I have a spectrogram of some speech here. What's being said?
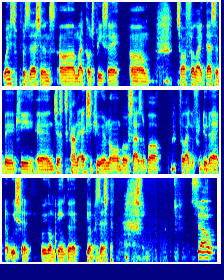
wasting possessions, um, like Coach P say. Um, so I feel like that's a big key, and just kind of executing on both sides of the ball. I feel like if we do that, we should we're gonna be in good good position. So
